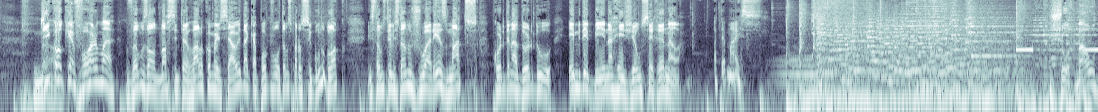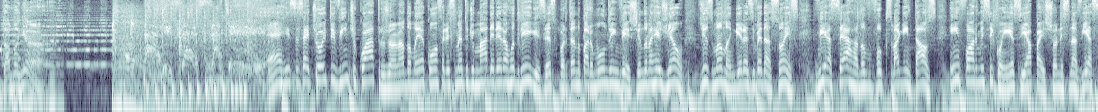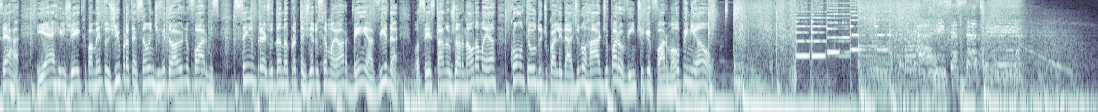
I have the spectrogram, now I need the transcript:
Não. De qualquer forma, vamos ao nosso intervalo comercial e daqui a pouco voltamos para o segundo bloco. Estamos entrevistando Juarez Matos, coordenador do MDB na região serrana. Até mais. Jornal da Manhã. RC78 e 24, Jornal da Manhã com oferecimento de Madeireira Rodrigues, exportando para o mundo e investindo na região. Desmã, mangueiras e vedações. Via Serra, novo Volkswagen Taos. Informe-se, conheça e apaixone-se na Via Serra. E RG Equipamentos de Proteção Individual e Uniformes, sempre ajudando a proteger o seu maior bem, a vida. Você está no Jornal da Manhã, conteúdo de qualidade no rádio para ouvinte que forma opinião. RC7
